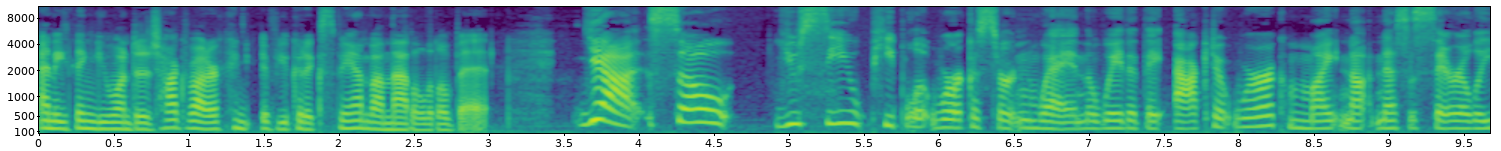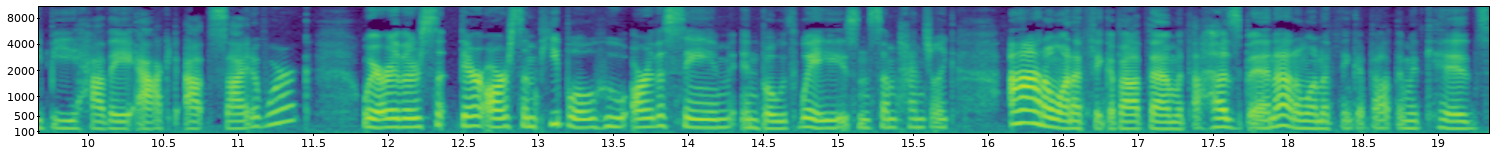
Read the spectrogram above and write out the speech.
anything you wanted to talk about or can, if you could expand on that a little bit. Yeah. So you see people at work a certain way, and the way that they act at work might not necessarily be how they act outside of work. Where there's there are some people who are the same in both ways, and sometimes you're like, I don't want to think about them with a husband. I don't want to think about them with kids.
